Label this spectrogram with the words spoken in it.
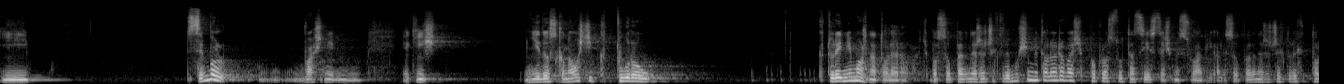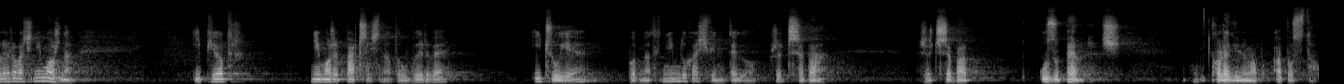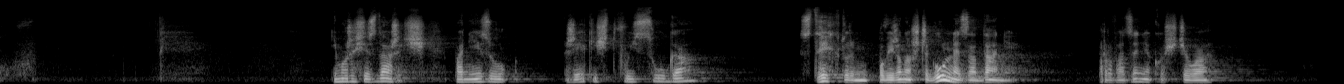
I symbol właśnie jakiejś niedoskonałości, którą, której nie można tolerować, bo są pewne rzeczy, które musimy tolerować, po prostu tacy jesteśmy słabi, ale są pewne rzeczy, których tolerować nie można. I Piotr nie może patrzeć na tą wyrwę i czuje pod natchnieniem Ducha Świętego, że trzeba, że trzeba uzupełnić kolegium apostołów. I może się zdarzyć, Panie Jezu, że jakiś Twój sługa z tych, którym powierzono szczególne zadanie prowadzenia Kościoła,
